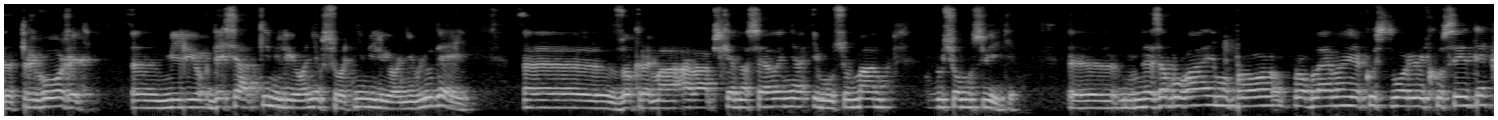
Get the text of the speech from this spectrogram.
е, тривожить е, десятки мільйонів, сотні мільйонів людей. Зокрема, арабське населення і мусульман в усьому світі. Не забуваємо про проблему, яку створюють хусити,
